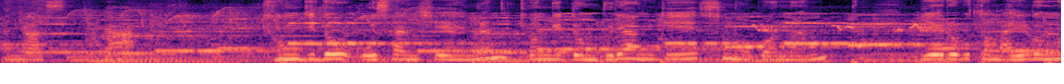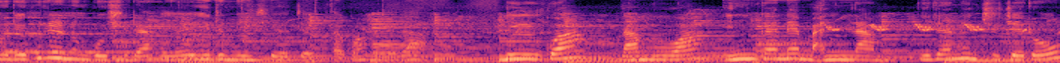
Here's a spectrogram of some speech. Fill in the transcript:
다녀왔습니다. 경기도 오산시에 있는 경기도 무량기 수목원은 예로부터 맑은 물이 흐르는 곳이라 하여 이름이 지어졌다고 합니다. 물과 나무와 인간의 만남이라는 주제로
